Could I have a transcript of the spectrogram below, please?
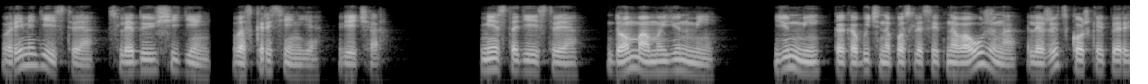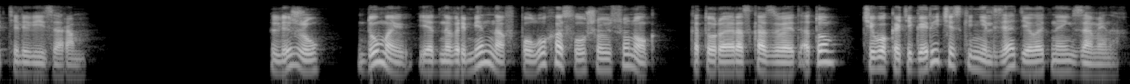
Время действия – следующий день, воскресенье, вечер. Место действия – дом мамы Юнми. Юнми, как обычно после сытного ужина, лежит с кошкой перед телевизором. Лежу, думаю и одновременно в полухо слушаю Сунок, которая рассказывает о том, чего категорически нельзя делать на экзаменах.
